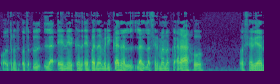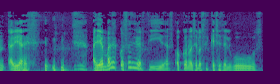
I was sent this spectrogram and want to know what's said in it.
otros, otros la- en el en Panamericana las, las hermanos carajo. O sea, habían había habían varias cosas divertidas o conocer los sketches del bus.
